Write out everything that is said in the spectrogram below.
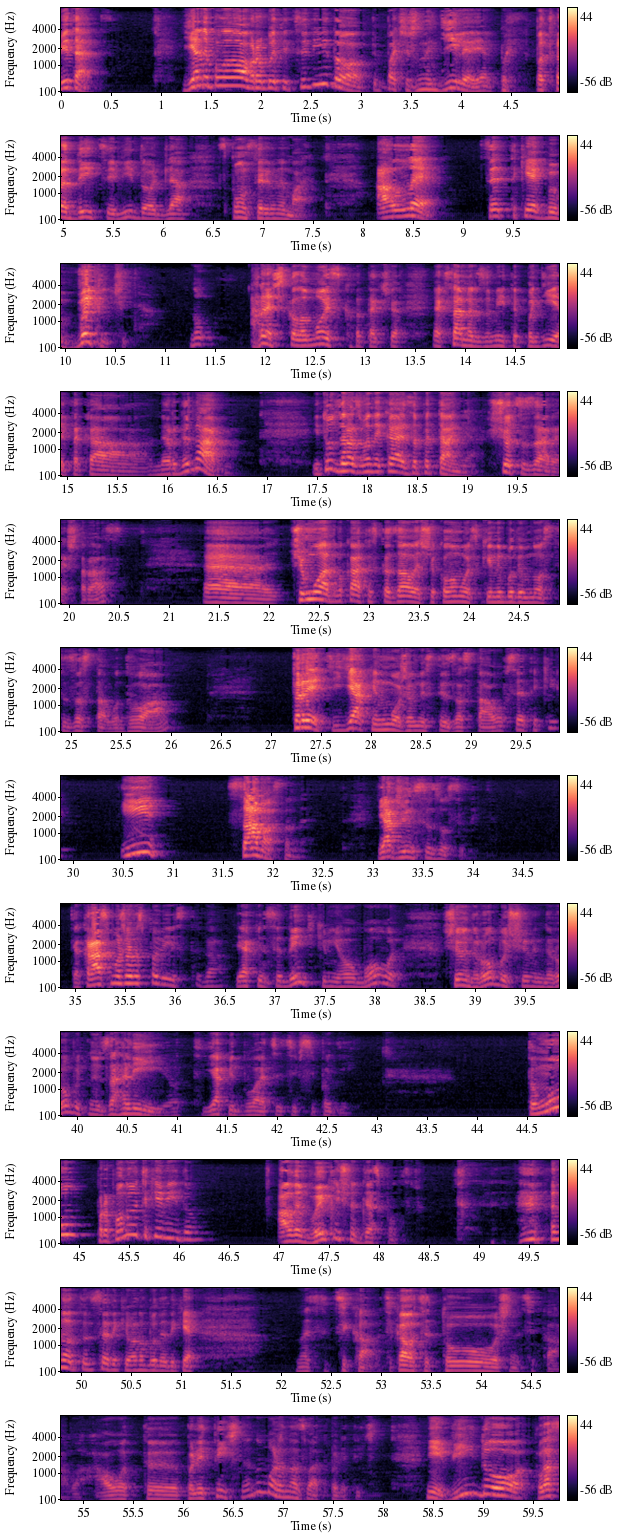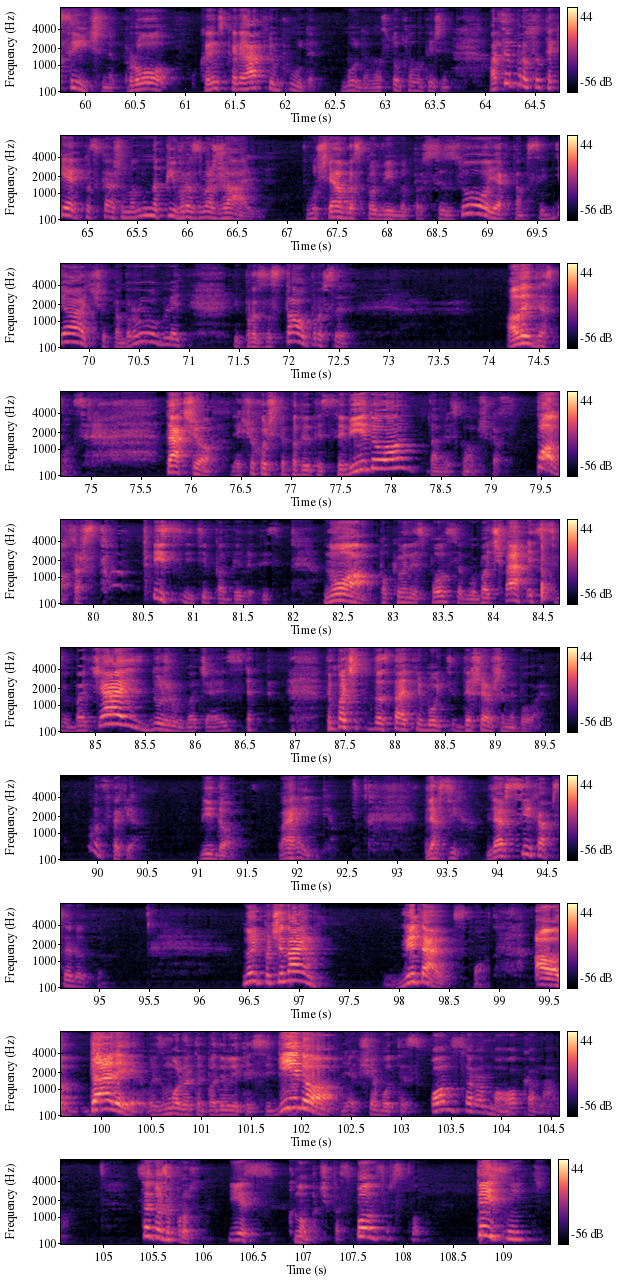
Вітаю! Я не планував робити це відео, тим паче ж неділя, якби по традиції відео для спонсорів немає. Але це таке якби виключення. Ну, арешт Коломойського, так що, як самі розумієте, подія така неординарна. І тут зразу виникає запитання, що це за арешт, раз. Е, чому адвокати сказали, що Коломойський не буде вносити заставу? Два. Третє, як він може внести заставу все-таки. І саме основне, як же він в СИЗО. Якраз може розповісти, да? як він сидить, які в нього умови, що він робить, що він не робить, ну і взагалі, от, як відбуваються ці всі події. Тому пропоную таке відео, але виключно для спонсорів. ну, тут все-таки воно буде таке цікаво. Цікаво це точно цікаво. А от е, політичне, ну можна назвати політичне. Ні, відео класичне про українську олігархію буде. Буде на наступному тижні. А це просто таке, як би скажемо, ну напіврозважальне. Тому що я і про СИЗО, як там сидять, що там роблять, і про заставу, про все. Але для спонсорів. Так що, якщо хочете подивитись це відео, там є кнопочка спонсорство. Тисніть і подивитесь. Ну а поки ви не спонсор, вибачаюсь, вибачаюсь, дуже вибачаюсь. Тим паче тут достатньо будь дешевше не буває. Ось таке. Відео. Легеньке. Для всіх. Для всіх абсолютно. Ну і починаємо. Вітаю, спонсор. А от далі ви зможете подивитись відео, якщо будете спонсором мого каналу. Це дуже просто. Є кнопочка спонсорство. Тисніть.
